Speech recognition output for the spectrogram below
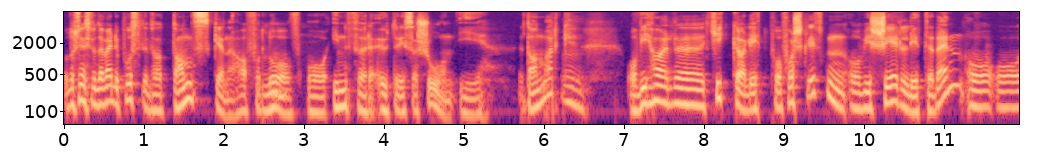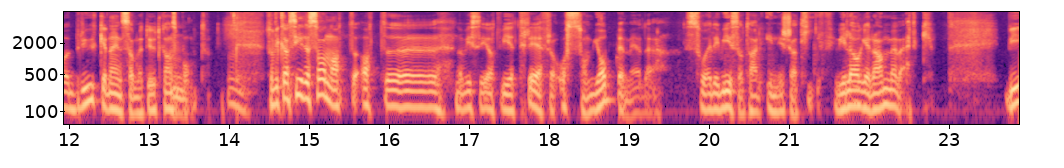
Og da syns vi det er veldig positivt at danskene har fått lov å innføre autorisasjon i Danmark. Mm. Og vi har uh, eh, kikka litt på forskriften, og vi ser litt til den, og, og bruker den som et utgangspunkt. Mm. Mm. Så vi kan si det sånn at, at uh, når vi sier at vi er tre fra oss som jobber med det, så er det vi som tar initiativ. Vi lager rammeverk. Vi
